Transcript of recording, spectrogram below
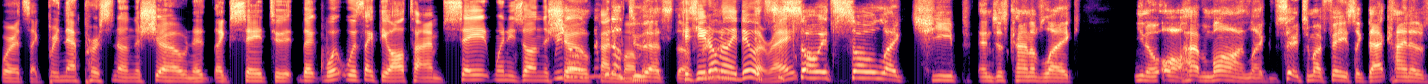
where it's like bring that person on the show and it, like say it to like what was like the all time say it when he's on the we show kind of moment. do that stuff because you really. don't really do it it's right. So it's so like cheap and just kind of like you know oh have him on like say it to my face like that kind of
